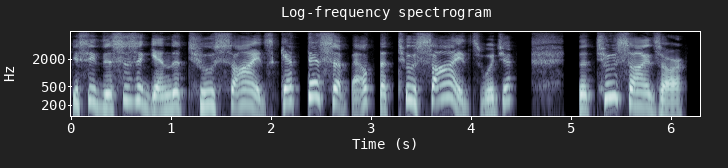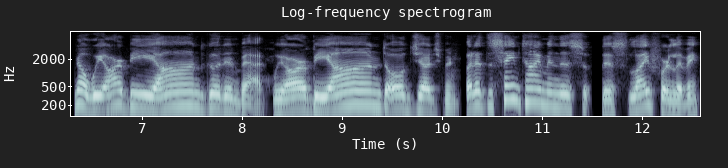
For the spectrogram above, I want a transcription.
You see, this is again the two sides. Get this about the two sides, would you? The two sides are no, we are beyond good and bad. We are beyond all judgment. But at the same time, in this this life we're living,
